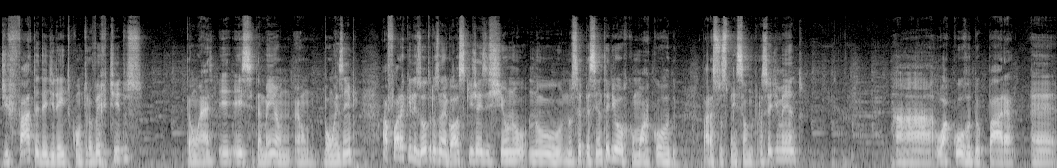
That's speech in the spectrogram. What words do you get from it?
de fato e de direito controvertidos. Então, é, esse também é um, é um bom exemplo. Afora aqueles outros negócios que já existiam no, no, no CPC anterior, como o acordo para suspensão do procedimento, a, o acordo para é,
